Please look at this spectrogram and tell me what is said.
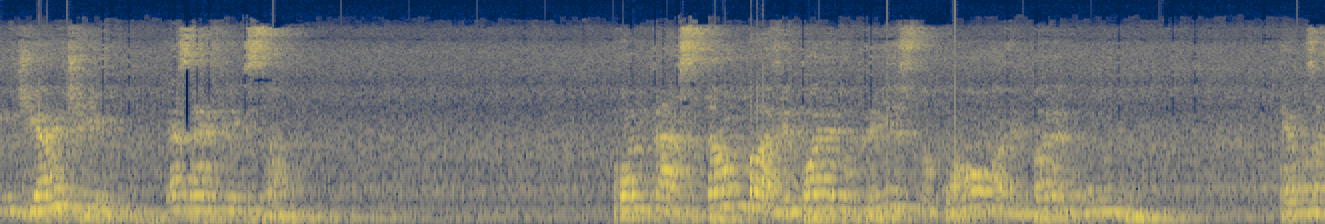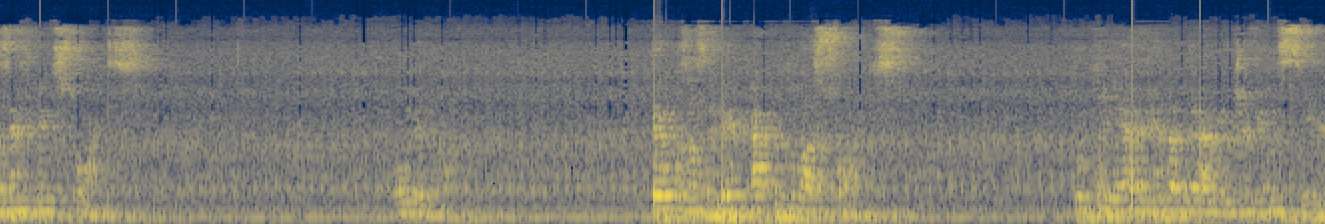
E diante dessa reflexão, contrastando a vitória do Cristo com a vitória do mundo, temos as reflexões. Ou melhor, temos as recapitulações do que é verdadeiramente vencer,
